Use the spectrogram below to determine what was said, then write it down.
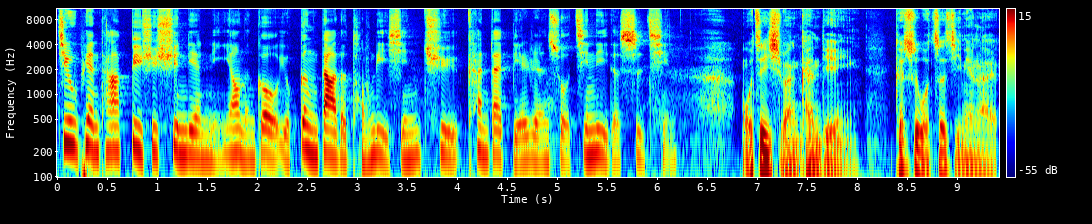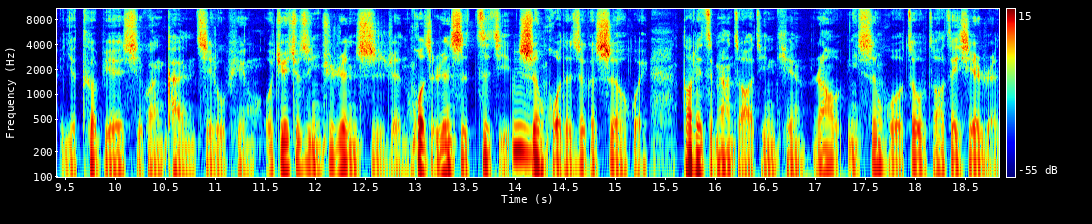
纪录片它必须训练你要能够有更大的同理心去看待别人所经历的事情。我自己喜欢看电影。可是我这几年来也特别喜欢看纪录片，我觉得就是你去认识人，或者认识自己生活的这个社会，嗯、到底怎么样走到今天。然后你生活周遭这些人，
